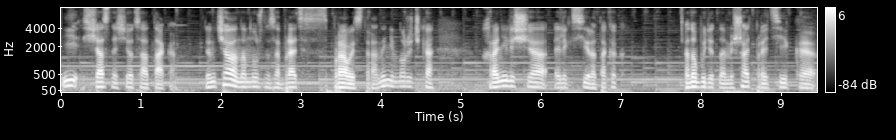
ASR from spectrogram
и сейчас начнется атака. Для начала нам нужно забрать с правой стороны немножечко хранилище эликсира, так как оно будет нам мешать пройти к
